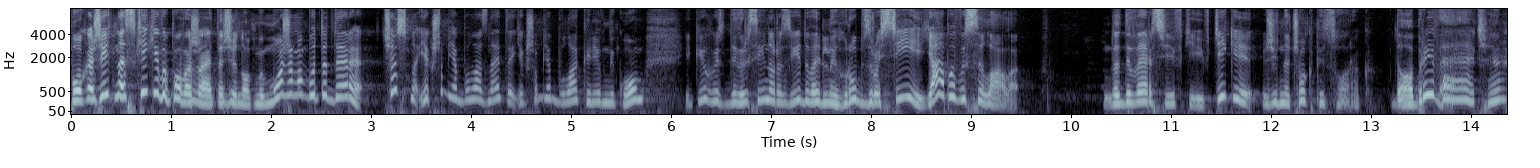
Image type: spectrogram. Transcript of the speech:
покажіть, наскільки ви поважаєте жінок. Ми можемо бути ДРГ. Чесно, якщо б я була, знаєте, якщо б я була керівником якихось диверсійно-розвідувальних груп з Росії, я би висилала на диверсії в Київ тільки жіночок під 40. Добрий вечір.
